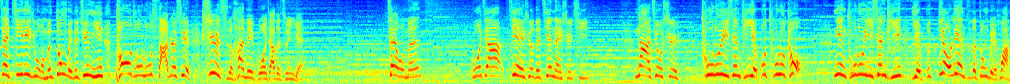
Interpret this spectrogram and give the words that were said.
在激励着我们东北的军民抛头颅、洒热血，誓死捍卫国家的尊严。在我们国家建设的艰难时期，那就是秃噜一身皮也不秃噜扣，宁秃噜一身皮也不掉链子的东北话，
